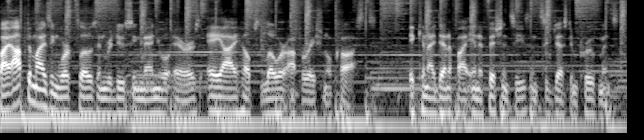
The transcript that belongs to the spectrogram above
By optimizing workflows and reducing manual errors, AI helps lower operational costs. It can identify inefficiencies and suggest improvements,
